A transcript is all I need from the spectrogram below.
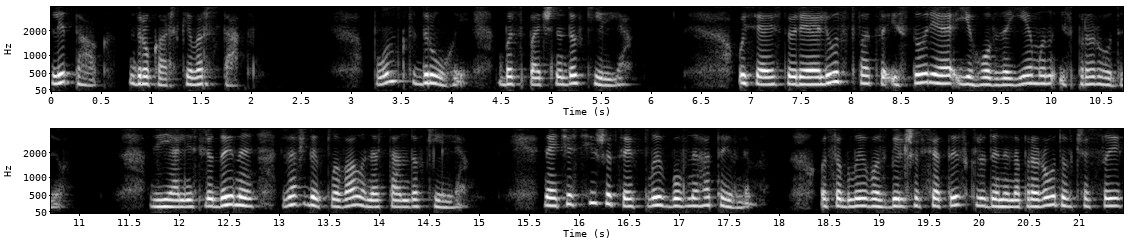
літак, друкарський верстат. Пункт 2. Безпечне довкілля. Уся історія людства це історія його взаємин із природою. Діяльність людини завжди впливала на стан довкілля. Найчастіше цей вплив був негативним. Особливо збільшився тиск людини на природу в часи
